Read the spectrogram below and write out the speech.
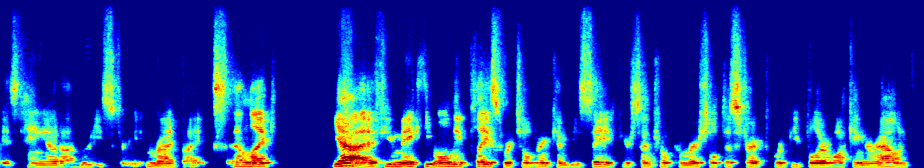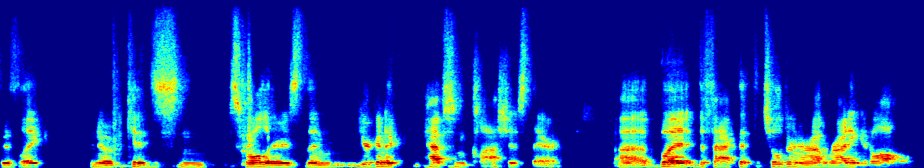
is hang out on Moody Street and ride bikes. And like, yeah, if you make the only place where children can be safe, your central commercial district where people are walking around with like, you know, kids and strollers, then you're gonna have some clashes there. Uh, but the fact that the children are out riding at all,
